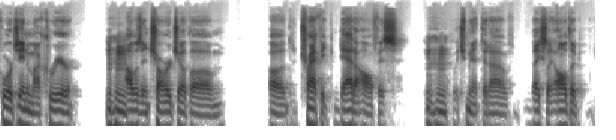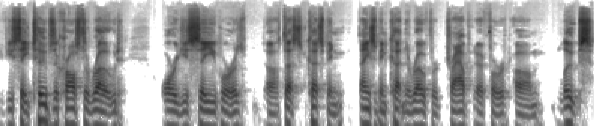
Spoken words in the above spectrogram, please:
towards the end of my career, hmm I was in charge of um, uh, the traffic data office hmm which meant that I basically all the if you see tubes across the road, or you see where uh, cuts been things have been cut in the road for travel uh, for um, loops,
